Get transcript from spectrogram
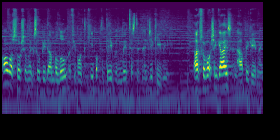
all our social links will be down below if you want to keep up to date with the latest at Ninja Kiwi. Thanks for watching guys, and happy gaming.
